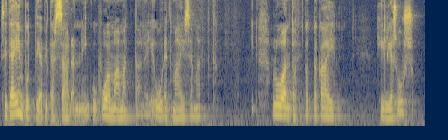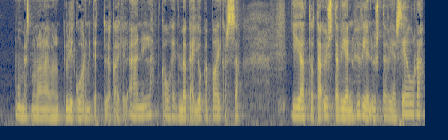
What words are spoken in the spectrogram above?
Sitä inputtia pitäisi saada niin kuin huomaamattaan, eli uudet maisemat, luonto, totta kai, hiljaisuus. Mun mielestä mulla on aivan ylikuormitettuja kaikilla äänillä, kauheat mökä joka paikassa. Ja tota, ystävien, hyvien ystävien seura –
